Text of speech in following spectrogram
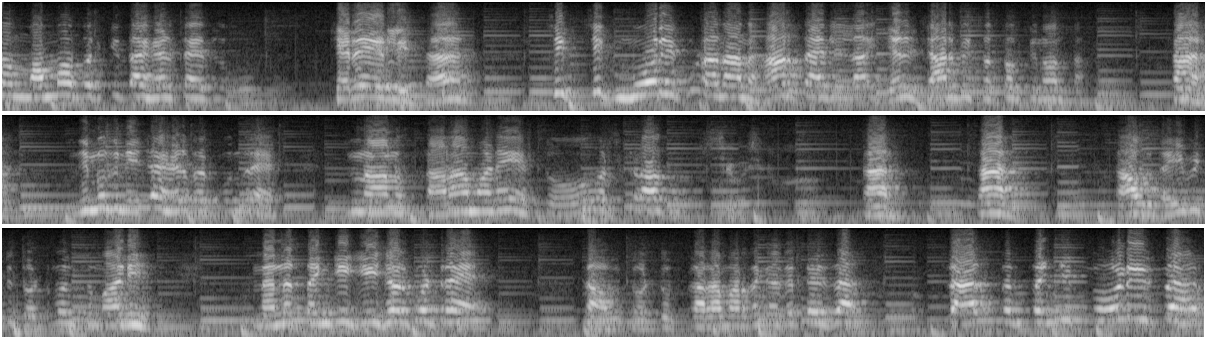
ನಮ್ಮಮ್ಮ ಬರ್ಕಿದ್ದಾಗ ಹೇಳ್ತಾ ಇದ್ರು. ಕೆರೆ ಇರ್ಲಿ ಸರ್. ಚಿಕ್ಕ ಚಿಕ್ಕ ಮೋರಿ ಕೂಡ ನಾನು ಹಾರ್ತಾ ಇರಲಿಲ್ಲ. ಎಲ್ಲಿ ಜಾರ್ಬಿ ಸತ್ತೋಗ್ತೀನೋ ಅಂತ. ಸರ್, ನಿಮಗೆ ನಿಜ ಹೇಳ್ಬೇಕು ಅಂದ್ರೆ ನಾನು ಸ್ನಾನ ಮಾಡೇ ಎಷ್ಟೋ ವರ್ಷಗಳಾದ್ರು ಸರ್ ಸರ್, ತಾವು ದಯವಿಟ್ಟು ದೊಡ್ಡ ಮನಸ್ಸು ಮಾಡಿ ನನ್ನ ತಂಗಿಗೆ ಈಜ್ ಹೇಳ್ಕೊಟ್ರೆ ತಾವು ದೊಡ್ಡ ಉಪಕಾರ ಮಾಡ್ದಂಗಾಗತ್ತೆ ಸರ್. ಸರ್ ನನ್ನ ತಂಗಿ ನೋಡಿ sir.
